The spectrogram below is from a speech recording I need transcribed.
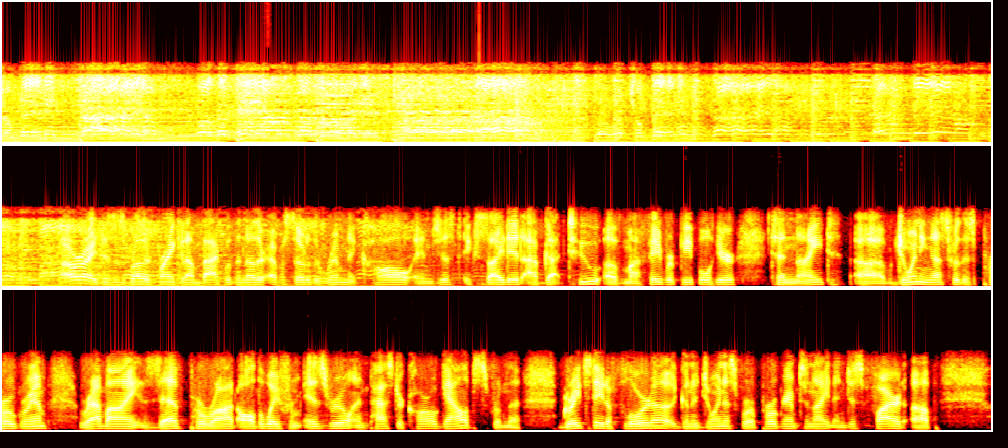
trumpet in this is Brother Frank, and I'm back with another episode of the Remnant Call, and just excited. I've got two of my favorite people here tonight uh, joining us for this program Rabbi Zev Porat, all the way from Israel, and Pastor Carl Gallups from the great state of Florida, going to join us for a program tonight, and just fired up.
